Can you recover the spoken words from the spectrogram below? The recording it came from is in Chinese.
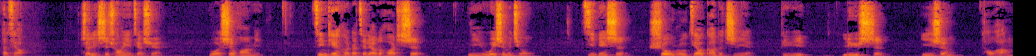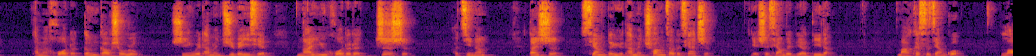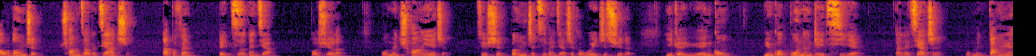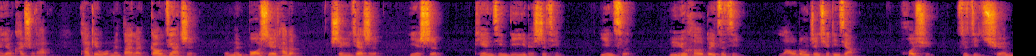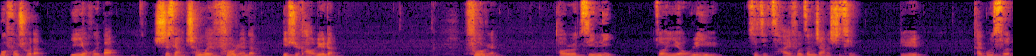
大家好，这里是创业教学，我是黄明。今天和大家聊的话题是：你为什么穷？即便是收入较高的职业，比如律师、医生、投行，他们获得更高收入，是因为他们具备一些难于获得的知识和技能。但是，相对于他们创造的价值，也是相对比较低的。马克思讲过，劳动者创造的价值，大部分被资本家剥削了。我们创业者就是奔着资本家这个位置去的。一个员工如果不能给企业带来价值，我们当然要开除他。他给我们带来高价值，我们剥削他的剩余价值，也是天经地义的事情。因此，如何对自己劳动正确定价，获取自己全部付出的应有回报，是想成为富人的必须考虑的。富人投入精力做有利于。自己财富增长的事情，比如开公司、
